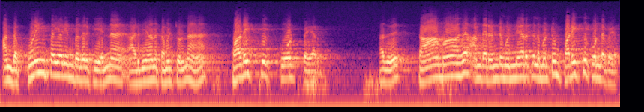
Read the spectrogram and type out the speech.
அந்த புனை பெயர் என்பதற்கு என்ன அருமையான தமிழ் சொல்னா படைத்து கோட்பெயர். அது தாமாக அந்த ரெண்டு மணி நேரத்துல மட்டும் படைத்து கொண்ட பெயர்.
